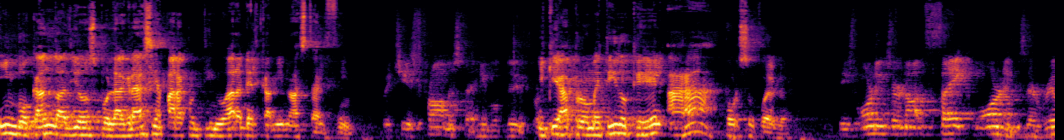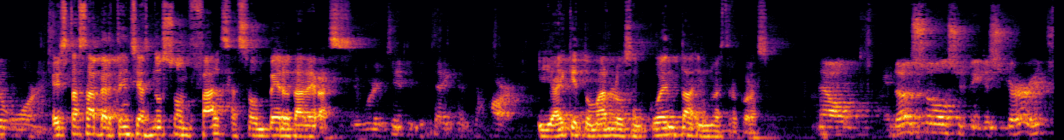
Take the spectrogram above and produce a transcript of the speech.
invocando a Dios por la gracia para continuar en el camino hasta el fin, which He has promised that He will do for y que ha prometido que Él hará por su pueblo. These warnings are not fake warnings, they're real warnings. Estas advertencias no son falsas, son verdaderas, And we're intended to take them to heart. y hay que tomarlos en cuenta en nuestro corazón. Now, no soul should be discouraged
